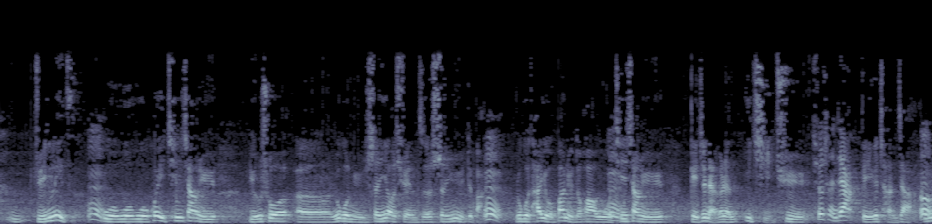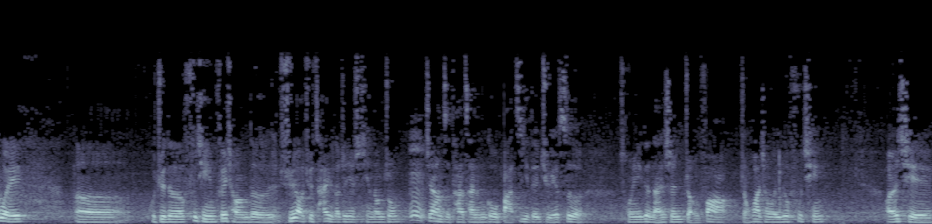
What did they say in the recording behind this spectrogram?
举一个例子，我我我会倾向于，比如说呃，如果女生要选择生育，对吧？嗯。如果她有伴侣的话，我倾向于给这两个人一起去休产假，给一个产假，因为。呃，我觉得父亲非常的需要去参与到这件事情当中，嗯，这样子他才能够把自己的角色从一个男生转化转化成为一个父亲，而且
